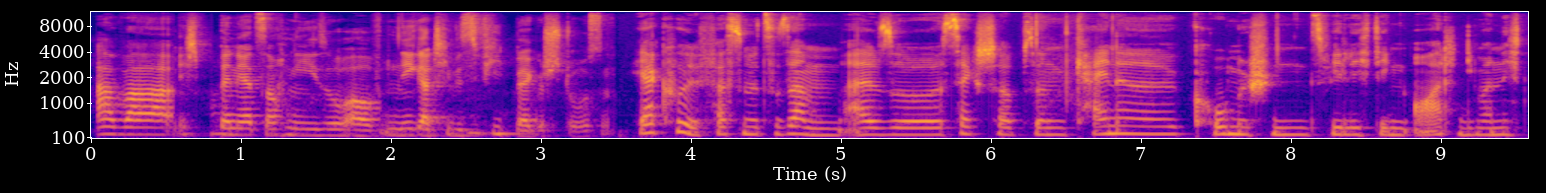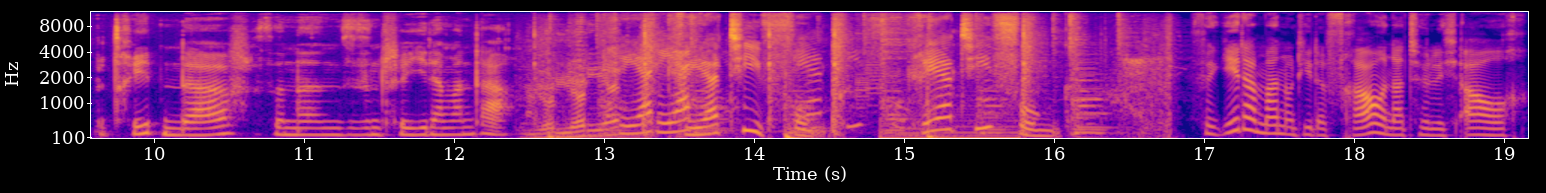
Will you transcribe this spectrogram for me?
Aber ich bin jetzt noch nie so auf negatives Feedback gestoßen. Ja, cool, fassen wir zusammen. Also Sexshops sind keine komischen, zwielichtigen Orte, die man nicht betreten darf, sondern sie sind für jedermann da. Kreativfunk. Kreativfunk. Für jedermann und jede Frau natürlich auch.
